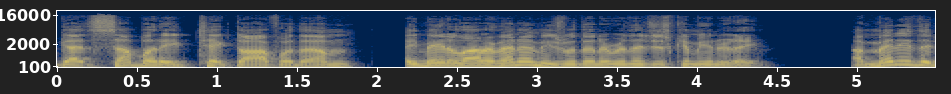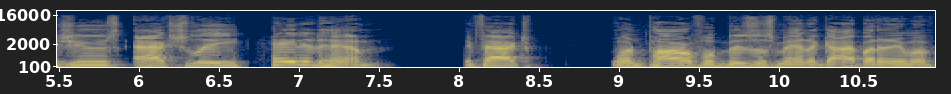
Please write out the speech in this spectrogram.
got somebody ticked off with him. He made a lot of enemies within the religious community. Now, many of the Jews actually hated him. In fact, one powerful businessman, a guy by the name of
